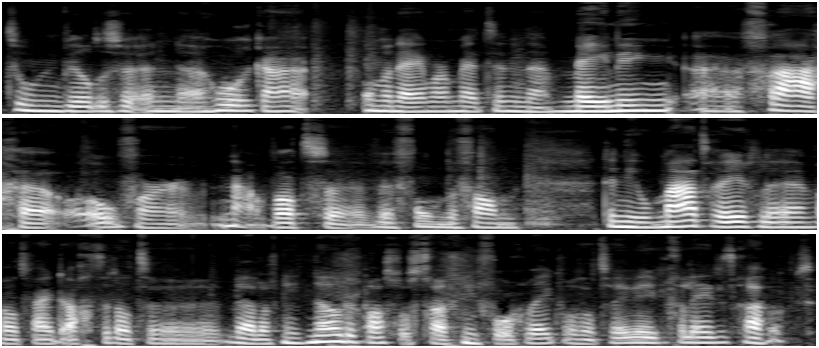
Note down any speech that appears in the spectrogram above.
toen wilden ze een uh, horeca-ondernemer met een uh, mening uh, vragen over nou, wat we vonden van de nieuwe maatregelen. En wat wij dachten dat er wel of niet nodig was. was trouwens niet vorige week, was al twee weken geleden trouwens.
